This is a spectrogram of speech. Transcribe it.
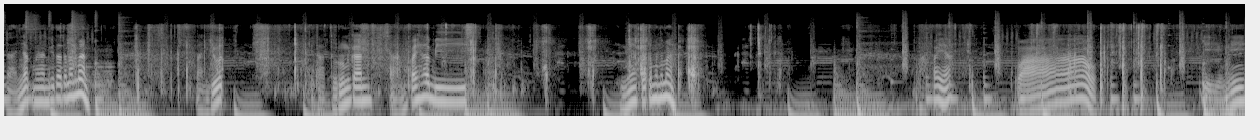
Banyak mainan kita teman-teman lanjut. Kita turunkan sampai habis. Ini apa teman-teman? Apa ya? Wow. Ini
